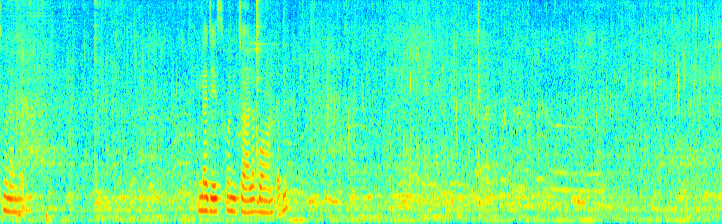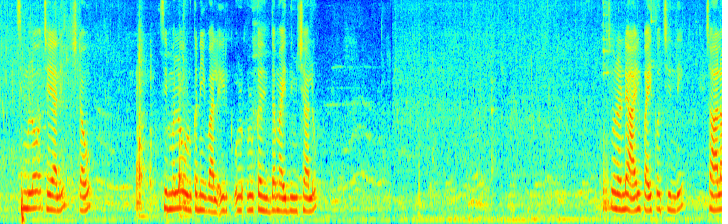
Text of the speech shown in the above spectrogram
చూడండి. ఇలా చేసుకోండి చాలా బాగుంటుంది. సిమ్లో చేయాలి స్టవ్. సిమ్లో ఉడకనివ్వాలి ఉడకనిద్దాం ఐదు నిమిషాలు. చూడండి ఆయిల్ పైకి వచ్చింది చాలా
